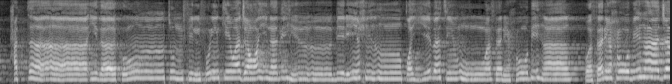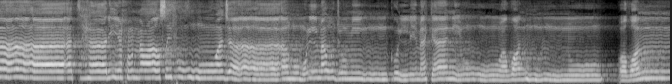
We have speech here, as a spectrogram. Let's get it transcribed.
حتى إذا كنتم في الفلك وجرين بهم بريح طيبة وفرحوا بها وفرحوا بها جاءتها ريح عاصف وجاءهم الموج من كل مكان وظنوا وظنوا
